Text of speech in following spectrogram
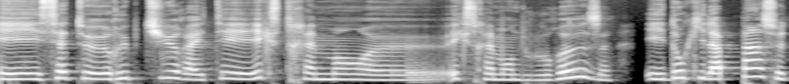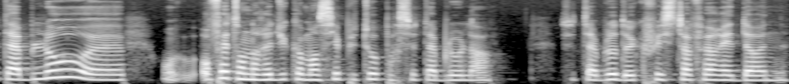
Et cette rupture a été extrêmement, euh, extrêmement douloureuse. Et donc il a peint ce tableau. Euh, en fait, on aurait dû commencer plutôt par ce tableau-là, ce tableau de Christopher Edon.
